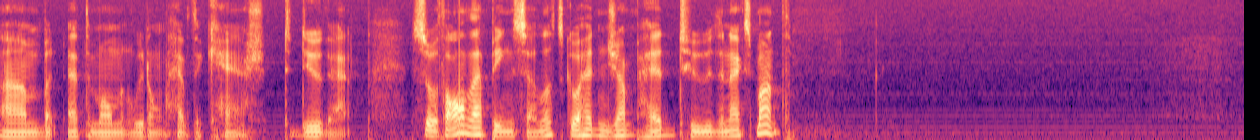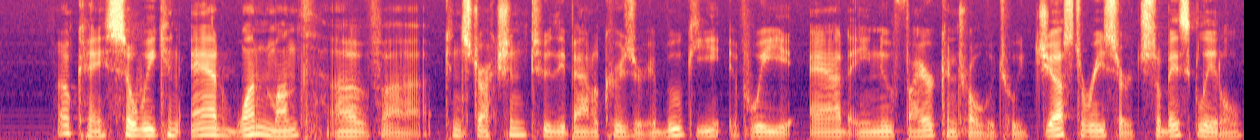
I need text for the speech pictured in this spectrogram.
um, but at the moment we don't have the cash to do that. So, with all that being said, let's go ahead and jump ahead to the next month. Okay, so we can add one month of uh, construction to the battlecruiser Ibuki if we add a new fire control, which we just researched. So basically, it'll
